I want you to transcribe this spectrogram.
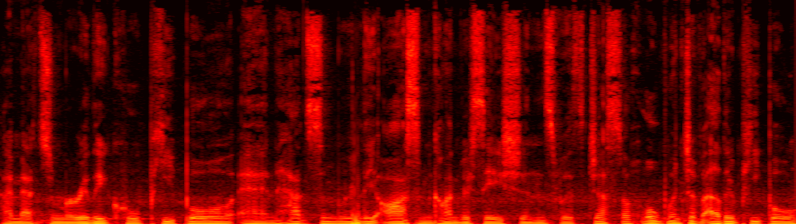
I met some really cool people and had some really awesome conversations with just a whole bunch of other people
